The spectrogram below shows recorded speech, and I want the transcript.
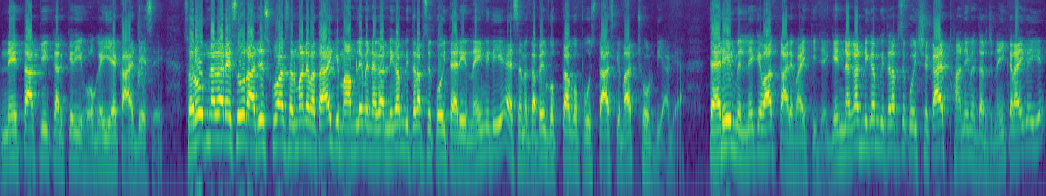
नेता की करकरी हो गई है कायदे से। स्वरूप नगर एसओ राजेश कुमार शर्मा ने बताया कि मामले में नगर निगम की तरफ़ से कोई तहरीर नहीं मिली है ऐसे में कपिल गुप्ता को पूछताछ के बाद छोड़ दिया गया। तहरीर मिलने के बाद कार्रवाई की जाएगी। नगर निगम की तरफ़ से कोई शिकायत थाने में दर्ज नहीं कराई गई है।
